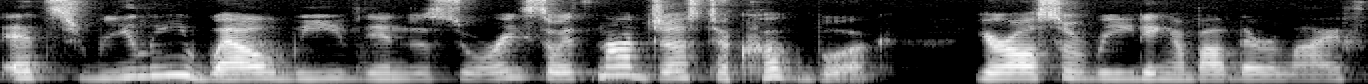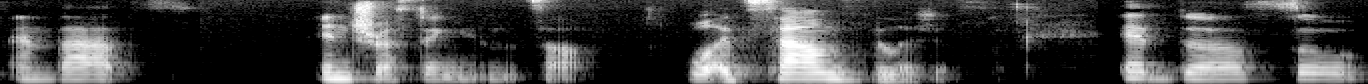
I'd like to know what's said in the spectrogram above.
it's really well weaved in the story. So it's not just a cookbook you're also reading about their life, and that's interesting in itself. Well, it sounds delicious. It does. So,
